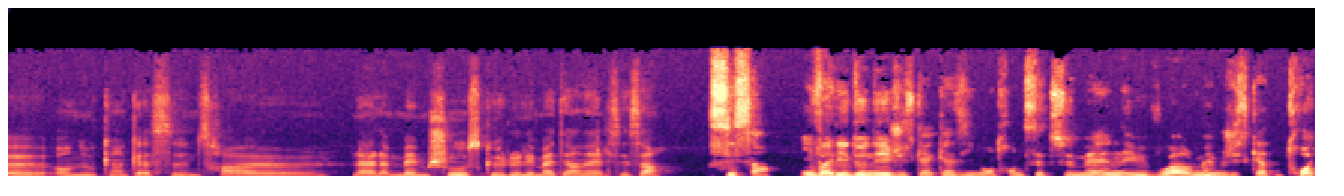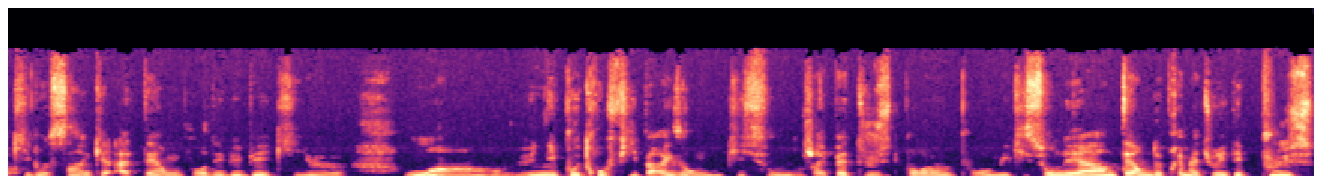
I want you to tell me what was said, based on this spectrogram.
en aucun cas ce ne sera la même chose que le lait maternel, c'est ça? C'est ça. On va les donner jusqu'à quasiment 37 semaines et voire même jusqu'à 3,5 kg à terme pour des bébés qui euh, ont une hypotrophie, par exemple, qui sont, je répète juste pour, pour mais qui sont nés à un terme de prématurité plus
